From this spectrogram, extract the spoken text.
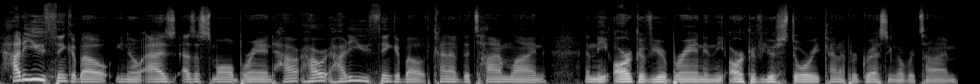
how do you think about you know as as a small brand how how how do you think about kind of the timeline and the arc of your brand and the arc of your story kind of progressing over time?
